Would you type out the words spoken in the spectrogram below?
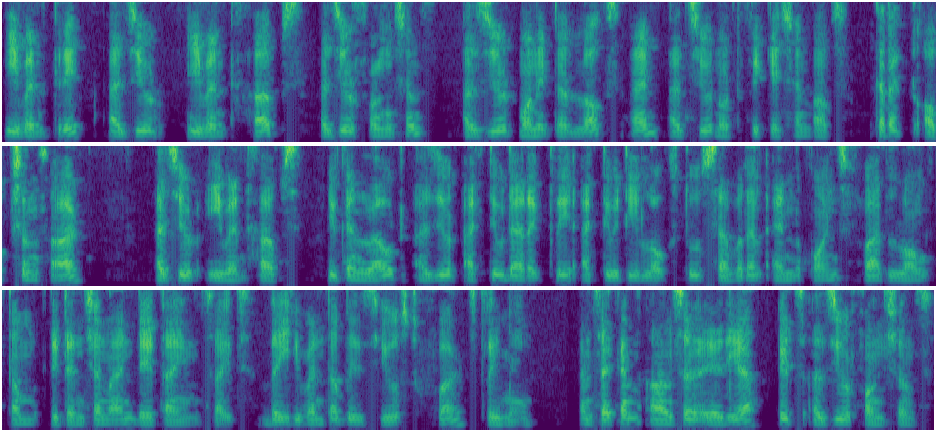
Event Grid, Azure Event Hubs, Azure Functions, Azure Monitor Logs, and Azure Notification Hubs. Correct options are Azure Event Hubs. You can route Azure Active Directory activity logs to several endpoints for long-term retention and data insights. The Event Hub is used for streaming. And second answer area, it's Azure Functions.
